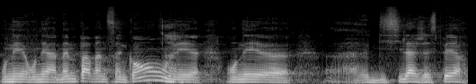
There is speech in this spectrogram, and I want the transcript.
On est, on est à même pas 25 ans. On est, on est euh, d'ici là, j'espère,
